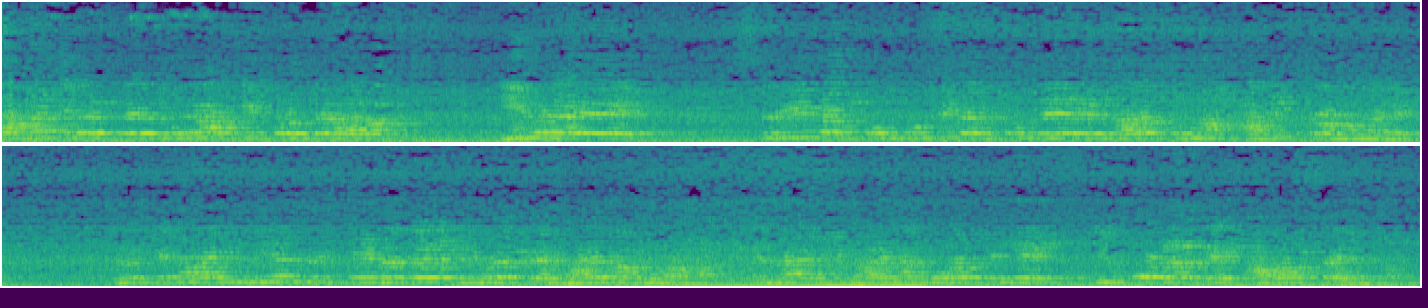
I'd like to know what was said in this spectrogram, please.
സാഹചര്യത്തെ മുതലാക്കിക്കൊണ്ട് ഇവിടെ സ്ത്രീകൾക്കും കുട്ടികൾക്കും നേരെ നടക്കുന്ന അതിക്രമങ്ങളെ കൃത്യമായി നിയന്ത്രിക്കേണ്ടത് ഇവിടുത്തെ ഭരണകൂടമാണ്. എന്നാൽ ഈ ഭരണകൂടത്തിന്റെ ഇപ്പോഴത്തെ അവസ്ഥ എന്താണ്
